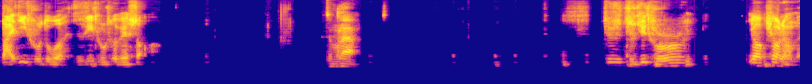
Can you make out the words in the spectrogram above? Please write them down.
白地图多，紫地图特别少。怎么了？就是紫地图要漂亮呗，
